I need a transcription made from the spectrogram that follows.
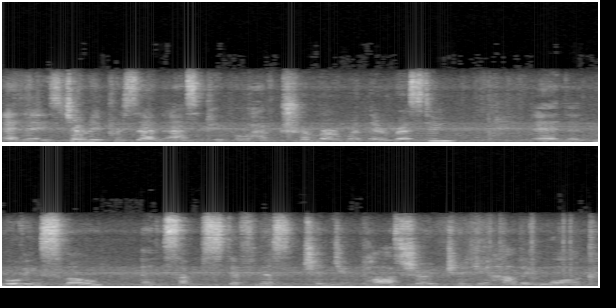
And it's generally present as people have tremor when they're resting and moving slow and some stiffness, changing posture, changing how they walk.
